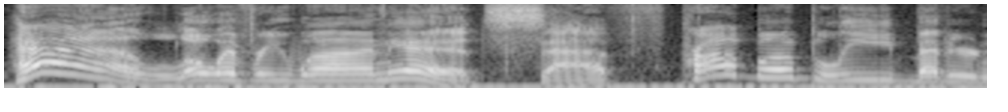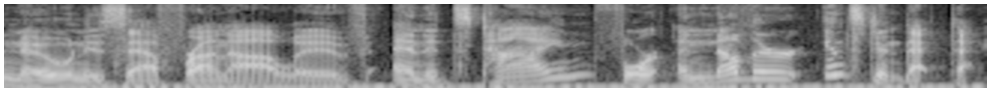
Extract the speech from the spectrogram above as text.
Hello everyone, it's Seth, probably better known as Saffron Olive, and it's time for another Instant Deck Tech.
